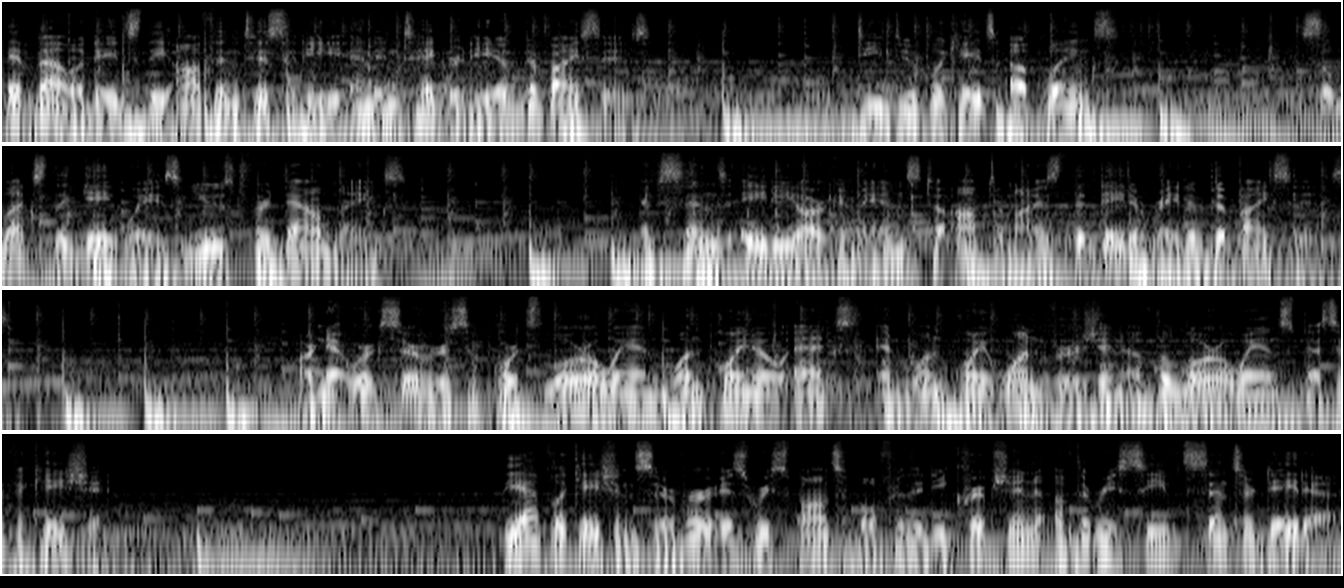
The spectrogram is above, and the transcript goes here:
It validates the authenticity and integrity of devices deduplicates uplinks, selects the gateways used for downlinks, and sends ADR commands to optimize the data rate of devices. Our network server supports LoRaWAN 1.0x and 1.1 version of the LoRaWAN specification. The application server is responsible for the decryption of the received sensor data,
